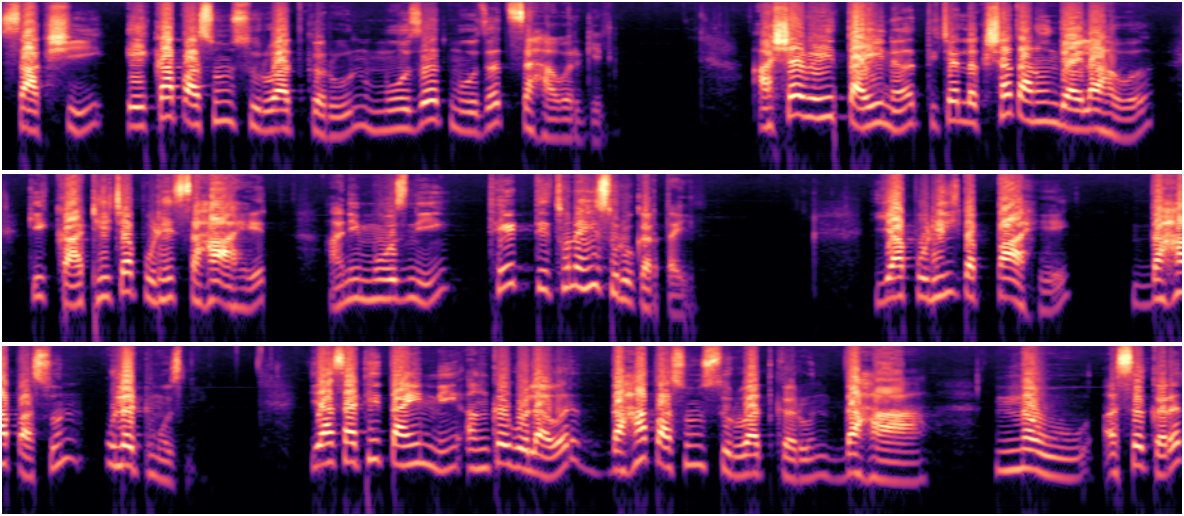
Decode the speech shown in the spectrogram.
साक्षी एकापासून सुरुवात करून मोजत मोजत सहावर गेली. अशा वेळी ताईनं तिच्या लक्षात आणून द्यायला हवं की काठीच्या पुढे सहा आहेत आणि मोजणी थेट तिथूनही सुरू करता येईल. या पुढील टप्पा आहे दहापासून उलट मोजणी. यासाठी ताईंनी अंकगोलावर दहा पासून सुरुवात करून दहा नऊ असं करत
